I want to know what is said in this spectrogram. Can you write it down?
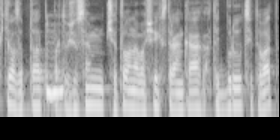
chtěla zeptat, mm-hmm. protože jsem četl na vašich stránkách a teď budu citovat,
